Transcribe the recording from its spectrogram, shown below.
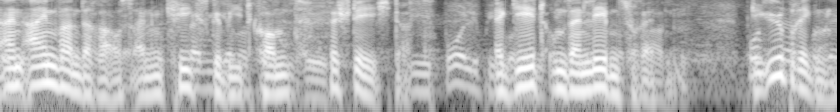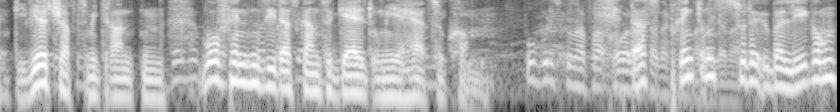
ein Einwanderer aus einem Kriegsgebiet kommt, verstehe ich das. Er geht, um sein Leben zu retten. Die übrigen, die Wirtschaftsmigranten, wo finden sie das ganze Geld, um hierher zu kommen? Das bringt uns zu der Überlegung,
